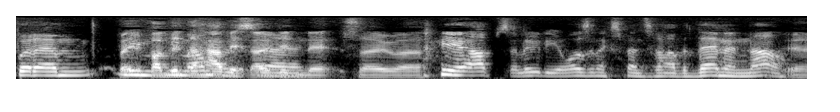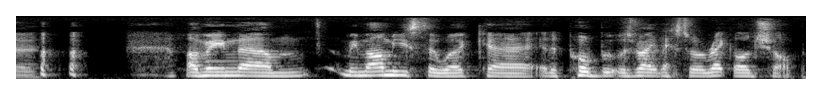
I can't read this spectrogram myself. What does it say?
But um, But me- it funded me the habit was, though, uh, didn't it? So uh, Yeah, absolutely. It was an expensive habit then and now. yeah. I mean, um, my mum used to work uh, at a pub that was right next to a record shop,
